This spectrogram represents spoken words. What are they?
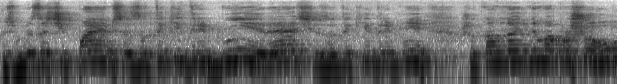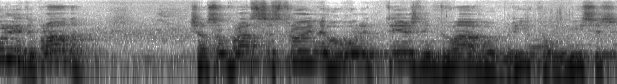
Тобто ми зачіпаємося за такі дрібні речі, за такі дрібні, що там навіть нема про що говорити, правда? Часом брат з сестрою не говорить тиждень, два, або рік, або місяць,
